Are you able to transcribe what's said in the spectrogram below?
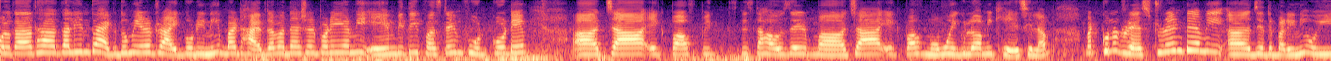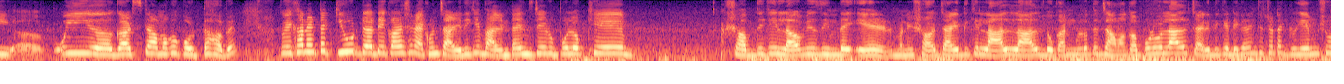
কলকাতা থাকাকালীন তো একদমই এটা ট্রাই করিনি বাট হায়দ্রাবাদে আসার পরেই আমি এএমবিতেই ফার্স্ট টাইম ফুড কোর্টে চা এগ পাফ পিস্তা হাউসের চা এগ পাফ মোমো এগুলো আমি খেয়েছিলাম। বাট কোনো রেস্টুরেন্টে আমি যেতে পারিনি, ওই ওই গার্ডসটা আমাকে করতে হবে। তো এখানে একটা কিউট ডেকোরেশন এখন চারিদিকে ভ্যালেন্টাইন্স ডের উপলক্ষে সব দিকেই love is in the air মানে চারিদিকে লাল লাল, দোকানগুলোতে জামা কাপড়ও লাল, চারিদিকে ডেকোরেশন কিছু একটা গেম শো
